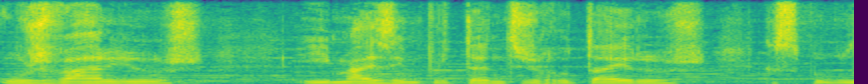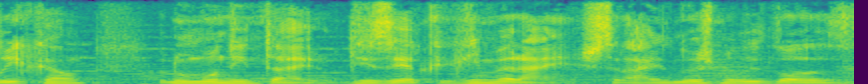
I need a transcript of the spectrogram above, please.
os vários e mais importantes roteiros que se publicam no mundo inteiro dizer que Guimarães será em 2012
